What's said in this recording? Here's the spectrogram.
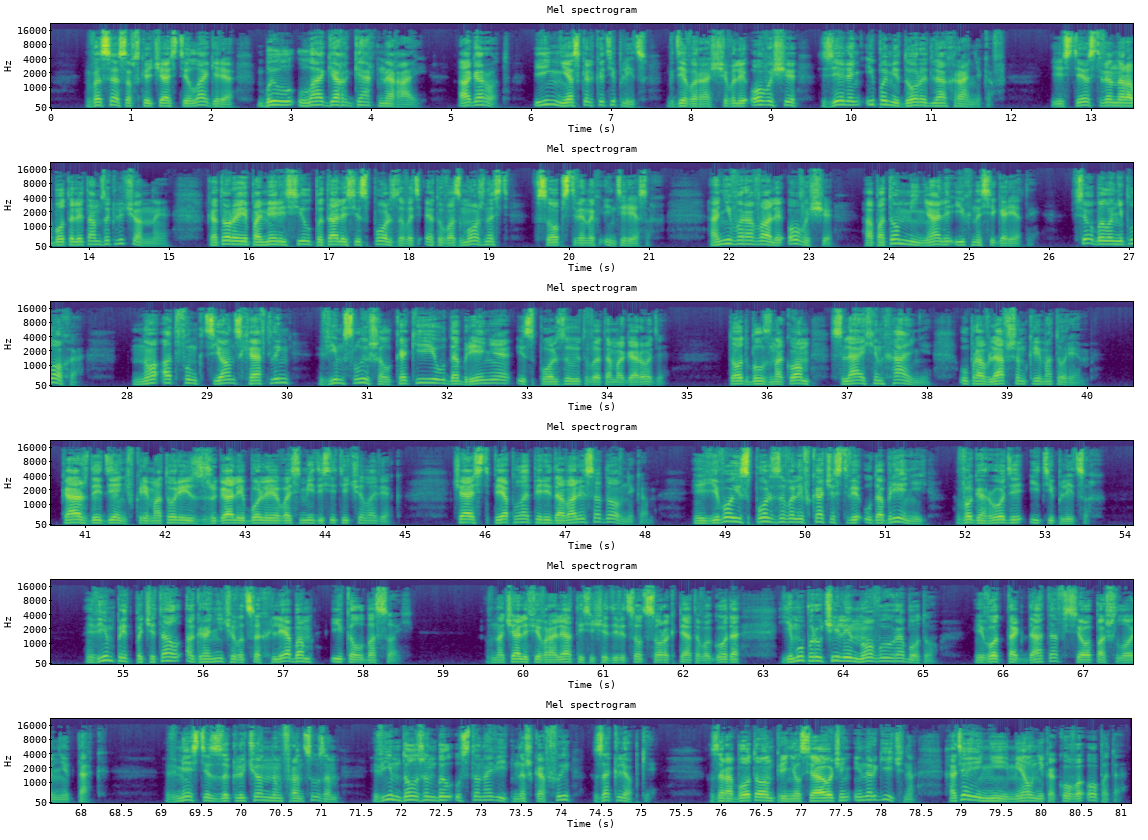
В эсэсовской части лагеря был лагерь Гертнерай, огород, и несколько теплиц, где выращивали овощи, зелень и помидоры для охранников. Естественно, работали там заключенные, которые по мере сил пытались использовать эту возможность в собственных интересах. Они воровали овощи, а потом меняли их на сигареты. Все было неплохо, но от функционсхефтлинг Вим слышал, какие удобрения используют в этом огороде. Тот был знаком с Ляйхенхайни, управлявшим крематорием. Каждый день в крематории сжигали более 80 человек. Часть пепла передавали садовникам, и его использовали в качестве удобрений в огороде и теплицах. Вим предпочитал ограничиваться хлебом и колбасой. В начале февраля 1945 года ему поручили новую работу, и вот тогда-то все пошло не так. Вместе с заключенным французом Вим должен был установить на шкафы заклепки. За работу он принялся очень энергично, хотя и не имел никакого опыта.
